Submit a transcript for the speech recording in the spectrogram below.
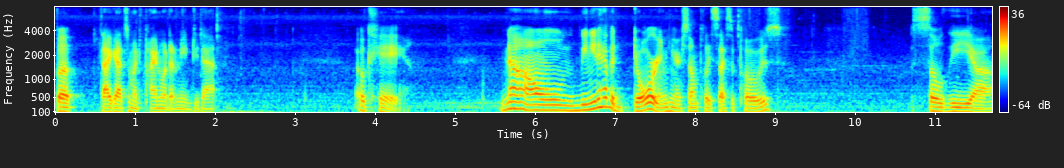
But I got so much pine wood, I don't need to do that. Okay. Now, we need to have a door in here someplace, I suppose. So the, uh...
